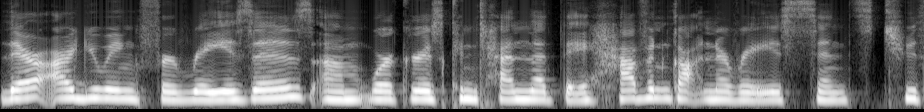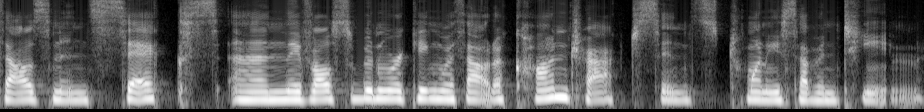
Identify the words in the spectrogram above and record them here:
they're arguing for raises. Um, workers contend that they haven't gotten a raise since 2006, and they've also been working without a contract since 2017.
